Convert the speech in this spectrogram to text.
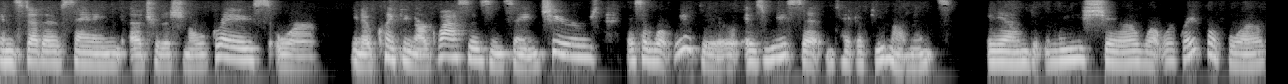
instead of saying a traditional grace or you know clinking our glasses and saying cheers. They said what we do is we sit and take a few moments and we share what we're grateful for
